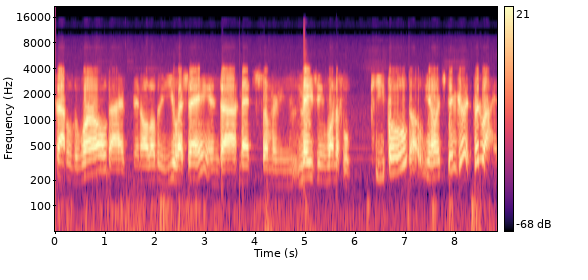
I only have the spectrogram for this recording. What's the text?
traveled the world. I've been all over the USA and uh, met some amazing, wonderful people. So, you know, it's been good. Good ride.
